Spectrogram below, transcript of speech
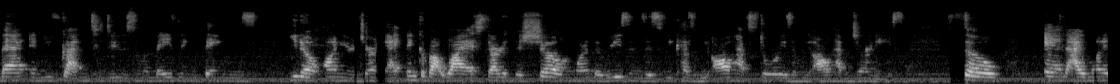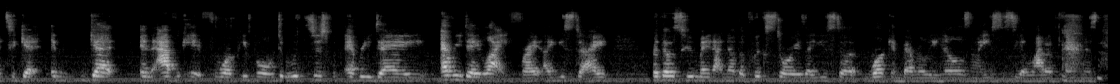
met and you've gotten to do some amazing things, you know, on your journey. I think about why I started this show. And one of the reasons is because we all have stories and we all have journeys. So, and I wanted to get and get and advocate for people do just with everyday everyday life, right? I used to I for those who may not know the quick stories, I used to work in Beverly Hills and I used to see a lot of famous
